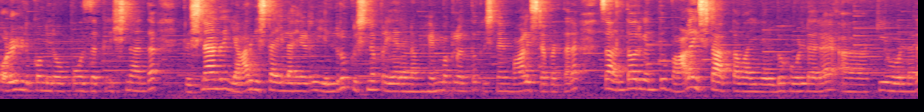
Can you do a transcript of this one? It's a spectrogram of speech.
ಕೊಳ್ ಹಿಡ್ಕೊಂಡಿರೋ ಪೋಸ್ ಕೃಷ್ಣ ಅಂತ. ಕೃಷ್ಣ ಅಂದರೆ ಯಾರಿಗಿಷ್ಟ ಇಲ್ಲ ಹೇಳ್ರಿ ಎಲ್ಲರೂ ಕೃಷ್ಣ ಪ್ರಿಯರ. ನಮ್ಮ ಹೆಣ್ಮಕ್ಳು ಅಂತೂ ಕೃಷ್ಣನ ಭಾಳ ಇಷ್ಟಪಡ್ತಾರೆ. ಸೊ ಅಂಥವ್ರಿಗಂತೂ ಭಾಳ ಇಷ್ಟ ಆಗ್ತಾವ ಇವೆರಡು ಹೋಲ್ಡರ ಕೀ ಹೋಲ್ಡರ.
